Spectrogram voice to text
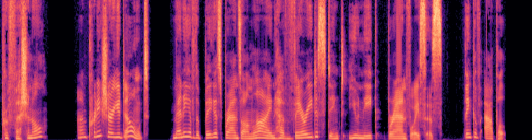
professional? I'm pretty sure you don't. Many of the biggest brands online have very distinct, unique brand voices. Think of Apple,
